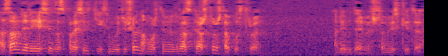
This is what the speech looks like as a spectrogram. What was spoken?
На самом деле, если это спросить каких-нибудь ученых, может, виноград скажет, тоже так устроен. Алиб Демиш, что там есть какие-то.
